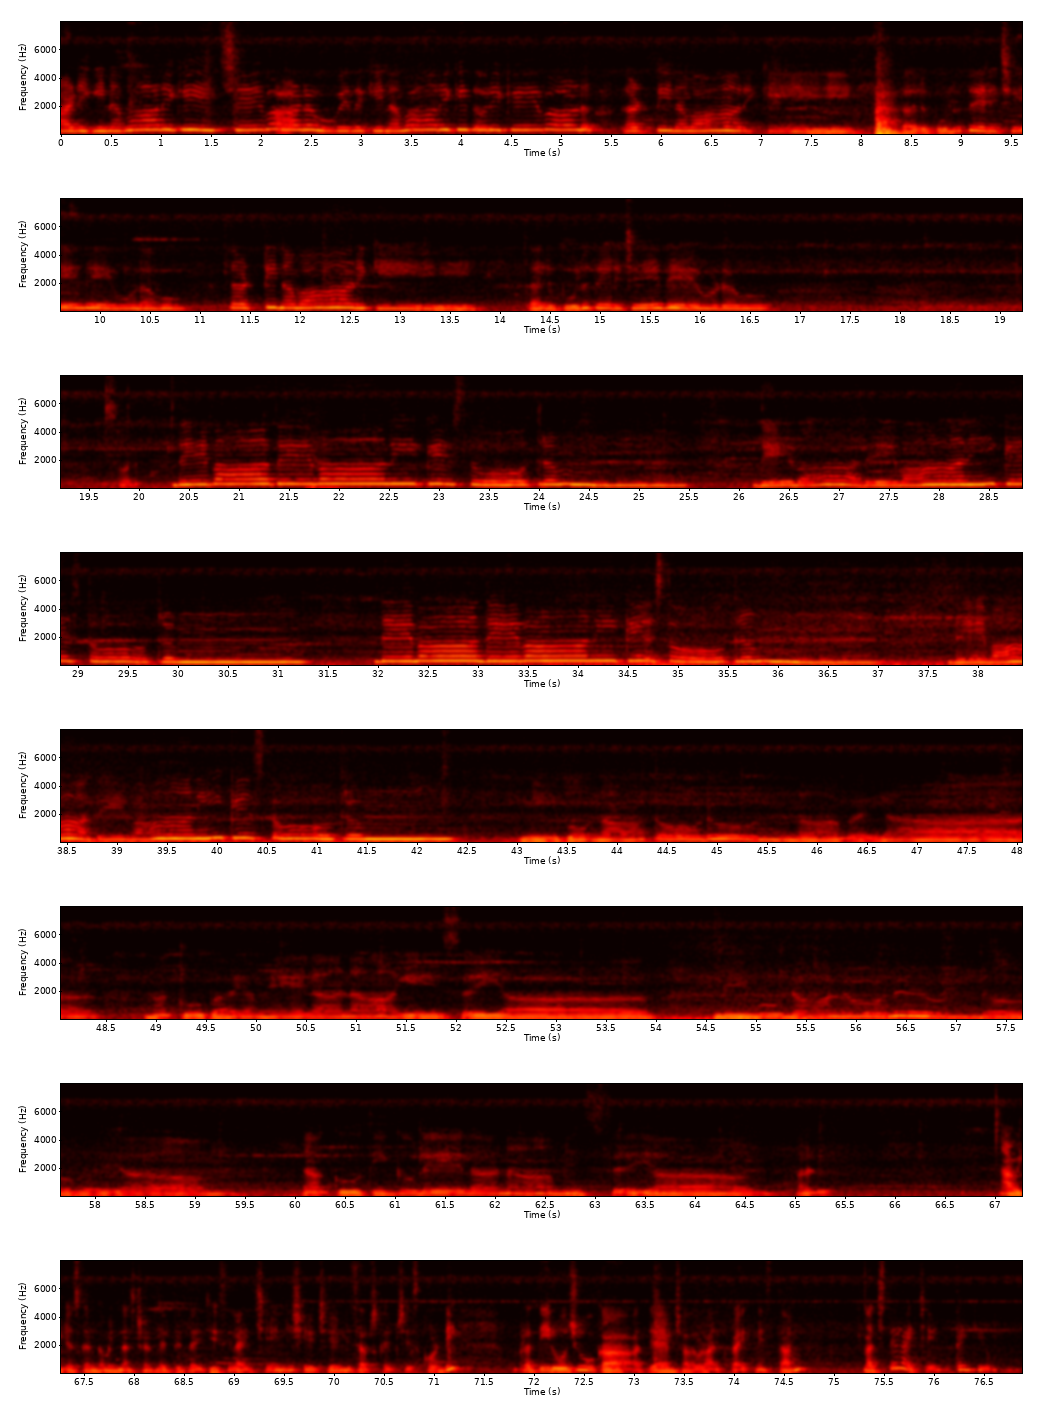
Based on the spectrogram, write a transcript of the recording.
అడిగిన వారికి ఇచ్చేవాడవు వెదకిన వారికి దొరికేవాడు తట్టిన వారికి తలుపులు తెరిచే దేవుడవు తట్టిన వారికి తలుపులు తెరిచే దేవుడవు. సారీ దేవా దేవానికి దిగులేలా నా మిస్సయ్యా ఆ వీడియోస్ కనుక మీకు నచ్చినట్లయితే దయచేసి లైక్ చేయండి షేర్ చేయండి సబ్స్క్రైబ్ చేసుకోండి. ప్రతిరోజు ఒక అధ్యాయం చదవడానికి ప్రయత్నిస్తాను. నచ్చితే లైక్ చేయండి. Thank you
